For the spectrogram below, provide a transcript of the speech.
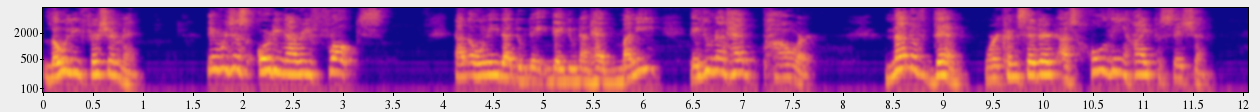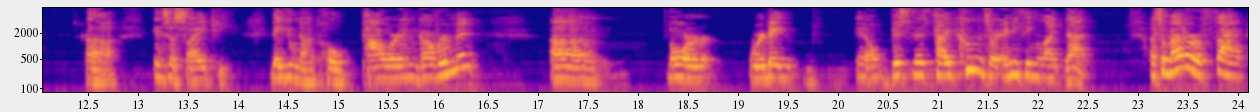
lowly fishermen. They were just ordinary folks. Not only that do they, they do not have money, they do not have power. None of them were considered as holding high position uh, in society. They do not hold power in government, uh, nor were they you know, business tycoons or anything like that. As a matter of fact,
